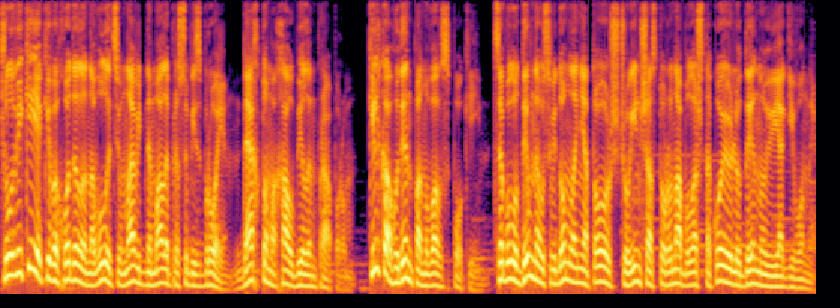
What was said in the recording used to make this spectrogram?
Чоловіки, які виходили на вулицю, навіть не мали при собі зброї, дехто махав білим прапором. Кілька годин панував спокій. Це було дивне усвідомлення того, що інша сторона була ж такою людиною, як і вони.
